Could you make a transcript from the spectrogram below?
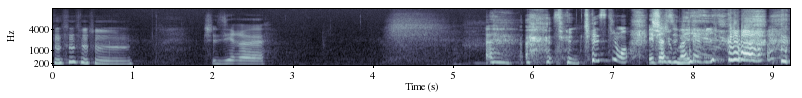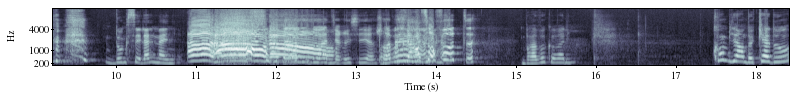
Hmm. je veux dire. euh, C'est une question. hein. Tu États-Unis. joues pas ta vie. Donc c'est l'Allemagne. Ah, non Là, t'as dû ici. J'aurais pas sans faute Bravo Coralie. Combien de cadeaux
